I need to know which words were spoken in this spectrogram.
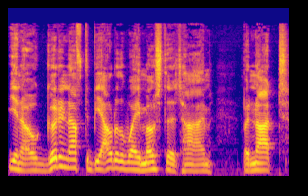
you know, good enough to be out of the way most of the time, but not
